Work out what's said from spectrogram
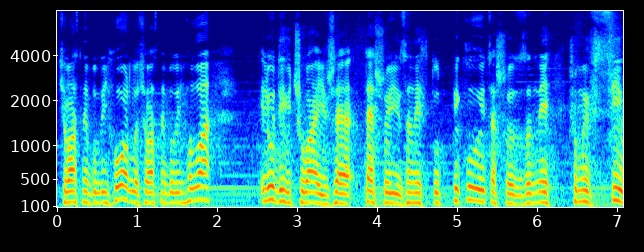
чи вас не болить горло, чи вас не болить голова. Люди відчувають вже те, що за них тут піклуються, що за них, що ми всі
